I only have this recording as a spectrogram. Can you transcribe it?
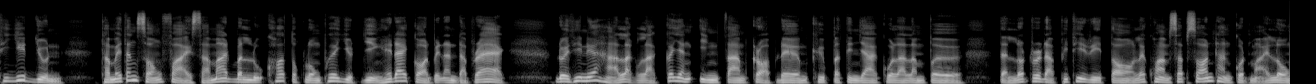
ที่ยืดหยุ่น ทำให้ทั้งสองฝ่ายสามารถบรรลุข้อตกลงเพื่อหยุดยิงให้ได้ก่อนเป็นอันดับแรก โดยที่เนื้อหาหลักๆ ก็ยังอิงตามกรอบเดิม คือปฏิญญากัวลาลัมเปอร์ แต่ลดระดับพิธีรีตอง และความซับซ้อนทางกฎหมายลง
